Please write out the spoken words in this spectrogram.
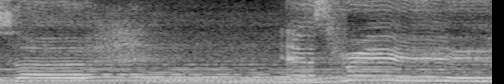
It's is real.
